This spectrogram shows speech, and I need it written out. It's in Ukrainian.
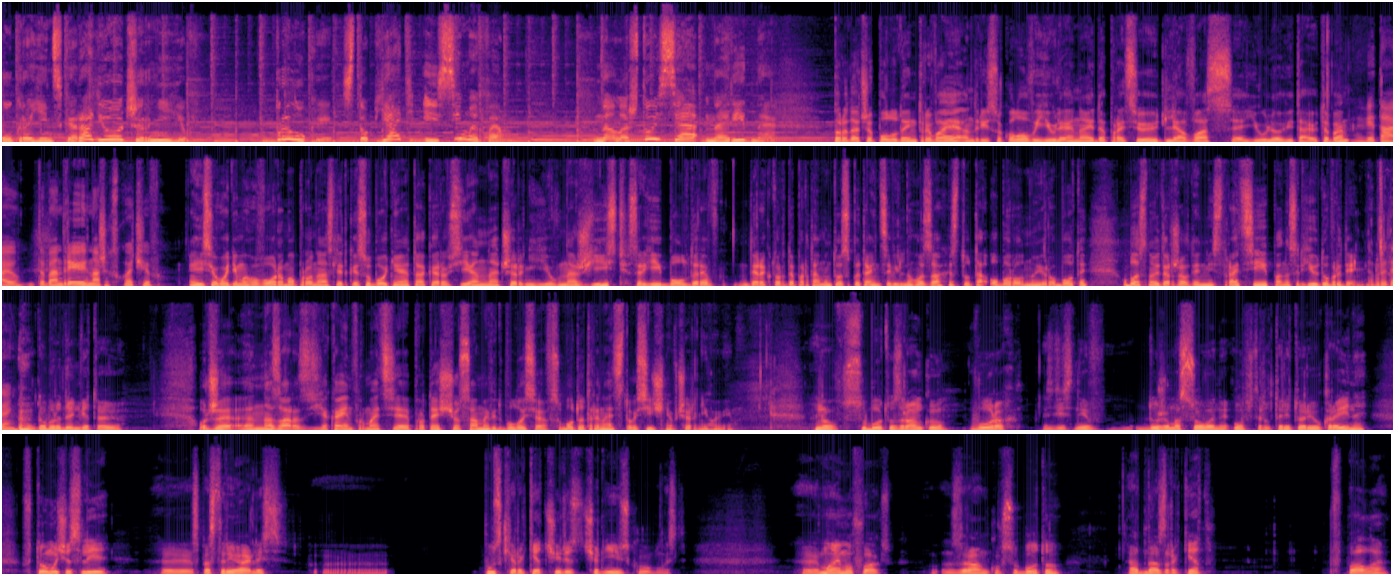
Українське радіо Чернігів. Прилуки 105 і 7 FM. Налаштуйся на рідне. Передача Полудень триває. Андрій Соколов і Юлія Найда працюють для вас. Юліо, вітаю тебе. Вітаю тебе, Андрію, і наших слухачів. І сьогодні ми говоримо про наслідки суботньої атаки росіян на Чернігів. Наш гість Сергій Болдерев, директор департаменту з питань цивільного захисту та оборонної роботи обласної державної адміністрації. Пане Сергію, добрий день. Добрий день. Добрий день, вітаю. Отже, е, на зараз яка інформація про те, що саме відбулося в суботу, 13 січня в Чернігові? Ну, в суботу зранку ворог здійснив дуже масований обстріл території України, в тому числі е, спостерігались е, пуски ракет через Чернігівську область. Е, маємо факт: зранку в суботу одна з ракет впала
